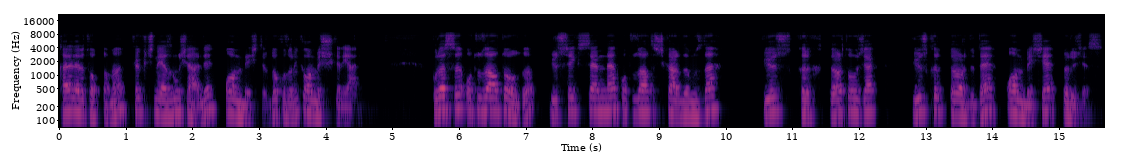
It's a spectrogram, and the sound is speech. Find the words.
kareleri toplamı kök içine yazılmış hali 15'tir. 9, 12, 15 üçgeni yani. Burası 36 oldu. 180'den 36 çıkardığımızda 144 olacak. 144'ü de 15'e böleceğiz.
